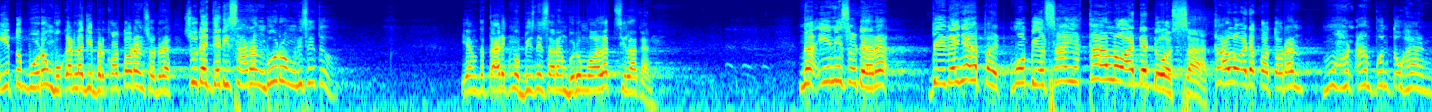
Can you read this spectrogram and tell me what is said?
Itu burung bukan lagi berkotoran, saudara. Sudah jadi sarang burung di situ. Yang tertarik mau bisnis sarang burung walet silakan. Nah ini saudara, bedanya apa? Mobil saya kalau ada dosa, kalau ada kotoran, mohon ampun Tuhan.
